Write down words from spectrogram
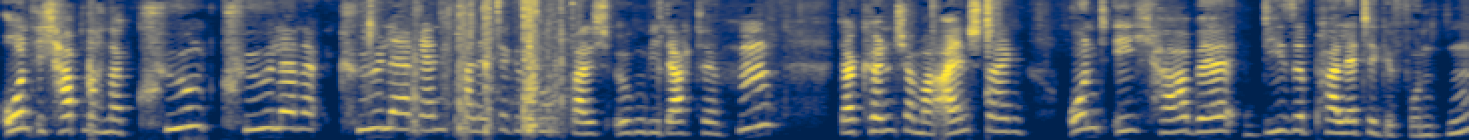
Und ich habe nach einer kühl, kühleren, kühleren Palette gesucht, weil ich irgendwie dachte, hm, da könnte ich ja mal einsteigen. Und ich habe diese Palette gefunden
